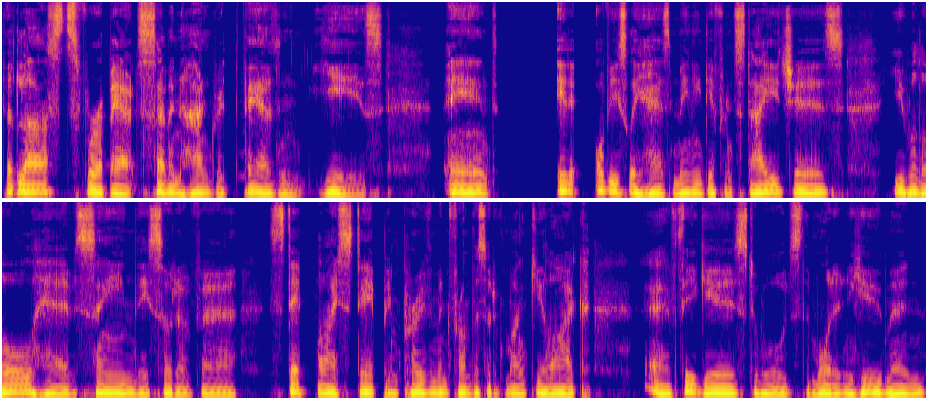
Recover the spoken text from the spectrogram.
that lasts for about 700,000 years. And it obviously has many different stages. You will all have seen this sort of step by step improvement from the sort of monkey like uh, figures towards the modern human.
